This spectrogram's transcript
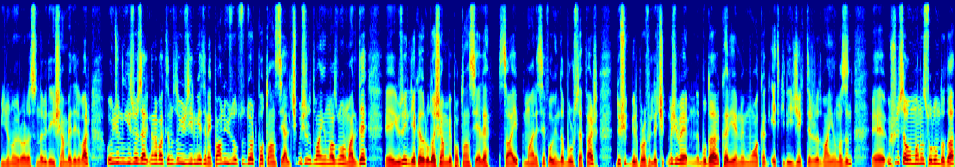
milyon euro arasında bir değişen bedeli var. Oyuncunun İngilizce özelliklerine baktığımızda 120 yetenek puanı, 134 potansiyel çıkmış. Rıdvan Yılmaz normalde e, 150'ye kadar ulaşan bir potansiyele sahip. Maalesef oyunda bu sefer düşük bir profille çıkmış ve bu da kariyerini muhakkak etkileyecektir Rıdvan Yılmaz'ın. E, üçlü savunmanın solunda da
